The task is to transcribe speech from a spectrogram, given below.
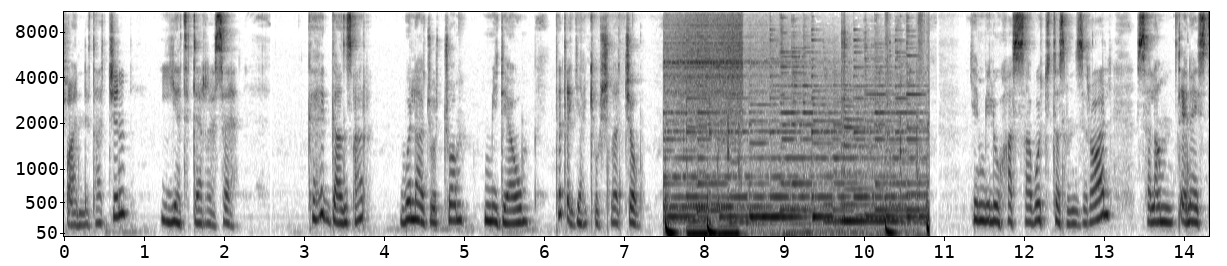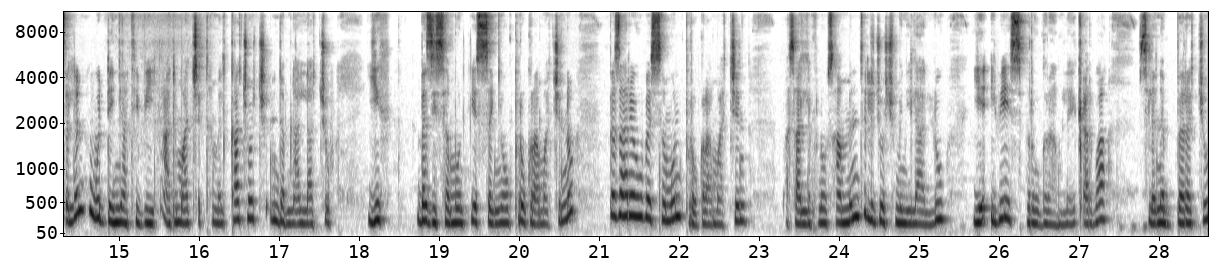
ጨዋነታችን የት ደረሰ? ከሕግ አንጻር ወላጆቿም ሚዲያውም ተጠያቂዎች ናቸው የሚሉ ሀሳቦች ተሰንዝረዋል። ሰላም ጤና ይስጥልን ውደኛ ቲቪ አድማጭ ተመልካቾች እንደምናላችሁ። ይህ በዚህ ሰሞን የተሰኘው ፕሮግራማችን ነው። በዛሬው በሰሞን ፕሮግራማችን ባሳለፍነው ሳምንት ልጆች ምን ይላሉ የኢቢኤስ ፕሮግራም ላይ ቀርባ ስለነበረችው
